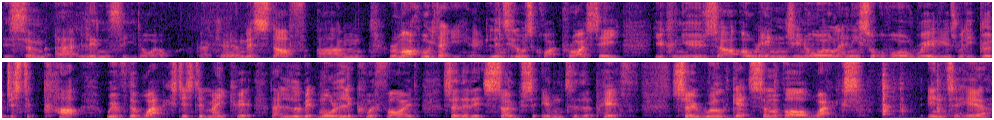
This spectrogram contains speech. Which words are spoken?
is some uh, linseed oil. Okay, and this stuff, um, remarkable. You don't, you know, linseed oil is quite pricey. You can use uh, old engine oil, any sort of oil really is really good just to cut with the wax, just to make it that little bit more liquefied so that it soaks into the pith. So we'll get some of our wax into here.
